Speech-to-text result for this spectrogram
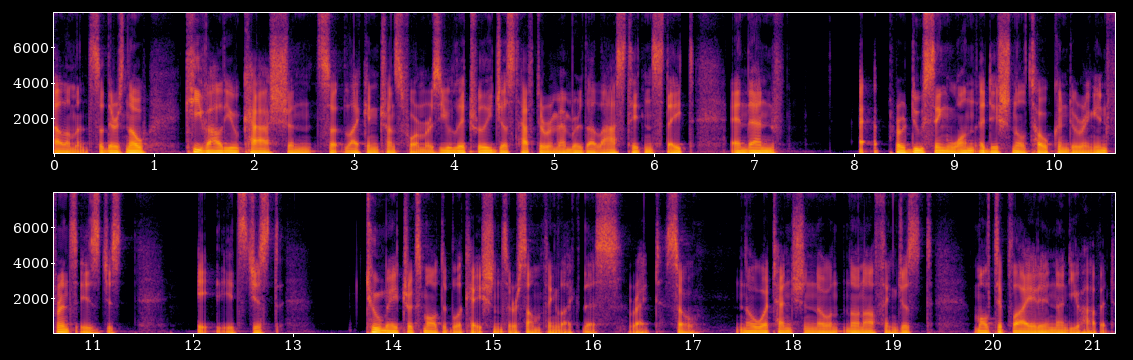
elements. So there's no key value cache and so, like in transformers. You literally just have to remember the last hidden state, and then producing one additional token during inference is just it, it's just two matrix multiplications or something like this, right? So no attention, no, no nothing, just multiply it in and you have it.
